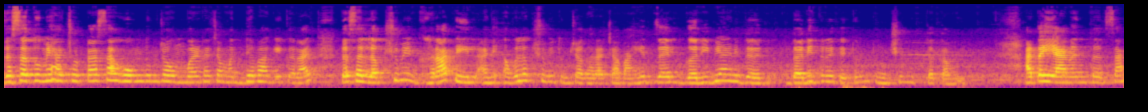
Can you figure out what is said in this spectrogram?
जसं तुम्ही हा छोटासा होम तुमच्या उंबरठ्याच्या मध्यभागी कराल तसं लक्ष्मी घरात येईल आणि अवलक्ष्मी तुमच्या घराच्या बाहेर जाईल. गरिबी आणि दरिद्रतेतून तुमची मुक्तता होईल. आता यानंतरचा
